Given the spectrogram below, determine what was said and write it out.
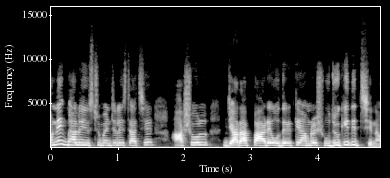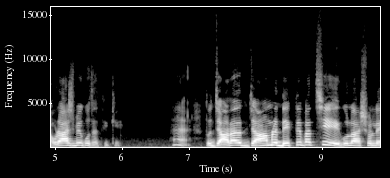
অনেক ভালো ইনস্ট্রুমেন্টালিস্ট আছে। আসল যারা পারে ওদেরকে আমরা সুযোগই দিচ্ছি না। ওরা আসবে কোথা থেকে? হ্যাঁ তো যারা যা আমরা দেখতে পাচ্ছি এগুলো আসলে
